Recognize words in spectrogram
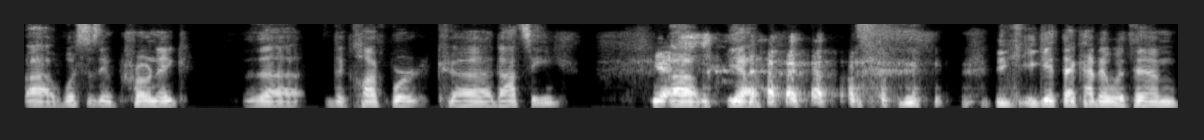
uh, what's his name, Kronig, the the clockwork uh, Nazi. Yes. Um, yeah. you, you get that kind of with him,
